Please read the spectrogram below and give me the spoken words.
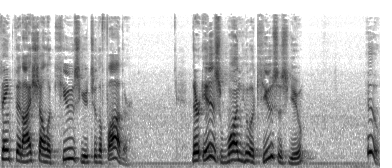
think that I shall accuse you to the Father. There is one who accuses you. Who?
